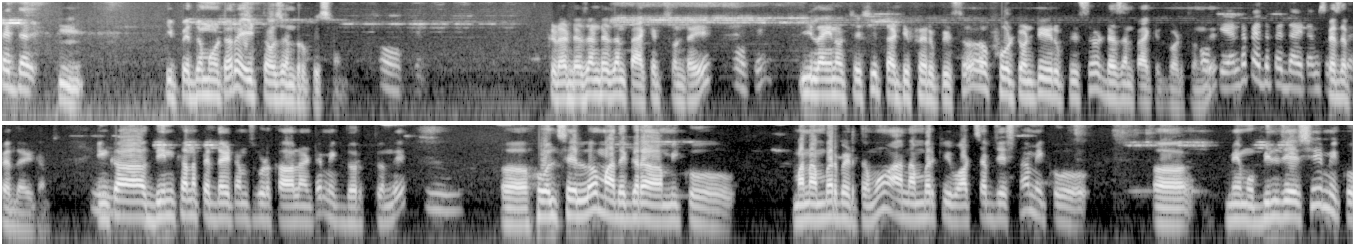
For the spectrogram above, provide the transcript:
పెద్దది. ఈ పెద్ద మోటార్ ఎయిట్ థౌజండ్ రూపీస్ అండి. ఓకే. ఇక్కడ డజన్ డజన్ ప్యాకెట్స్ ఉంటాయి. ఈ లైన్ వచ్చేసి thirty five rupees four twenty rupees dozen packet పడుతుంది అంటే పెద్ద పెద్ద ఐటమ్స్ పెద్ద పెద్ద ఐటమ్స్ ఇంకా దీనికన్నా పెద్ద ఐటమ్స్ కూడా కావాలంటే మీకు దొరుకుతుంది. హోల్సేల్లో మా దగ్గర మీకు మా నంబర్ పెడతాము. ఆ నంబర్కి వాట్సాప్ చేసినా మీకు మేము బిల్ చేసి మీకు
